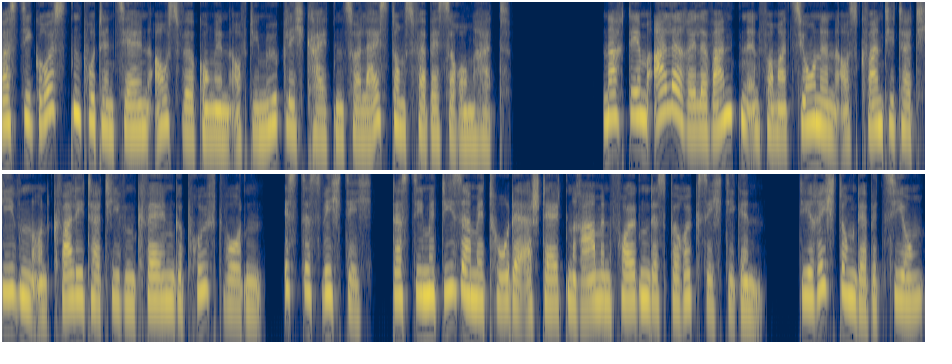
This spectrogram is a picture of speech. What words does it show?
was die größten potenziellen Auswirkungen auf die Möglichkeiten zur Leistungsverbesserung hat. Nachdem alle relevanten Informationen aus quantitativen und qualitativen Quellen geprüft wurden, ist es wichtig, dass die mit dieser Methode erstellten Rahmen Folgendes berücksichtigen. Die Richtung der Beziehung,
